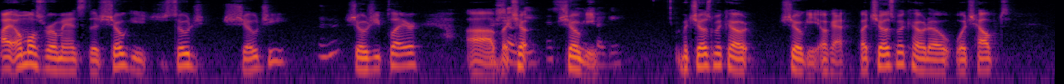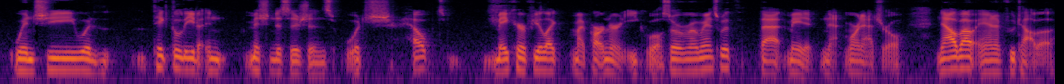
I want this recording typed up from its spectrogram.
I almost romanced the shogi shoji shoji, shoji player, uh, but shogi. It's shogi shogi. but chose Makoto Shogi, okay, but chose Makoto, which helped when she would take the lead in mission decisions, which helped make her feel like my partner and equal. So a romance with that made it nat- more natural. Now about Anna Futaba.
